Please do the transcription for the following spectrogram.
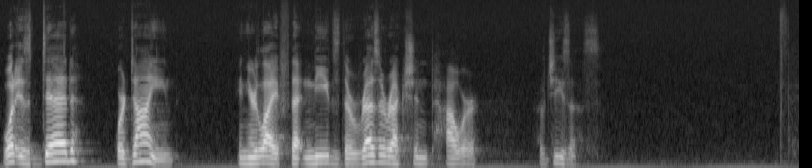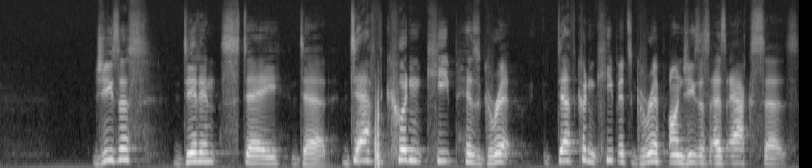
what is dead or dying in your life that needs the resurrection power of Jesus. Jesus didn't stay dead. Death couldn't keep his grip. Death couldn't keep its grip on Jesus, as Acts says.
